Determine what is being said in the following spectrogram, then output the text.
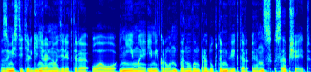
Заместитель генерального директора ОАО НИИМЭ и Микрон по новым продуктам Виктор Энс сообщает.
